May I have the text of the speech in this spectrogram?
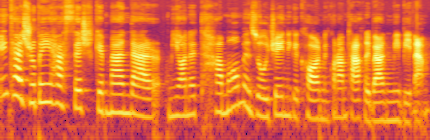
این تجربه ای هستش که من در میان تمام زوجینی که کار می‌کنم تقریبا می‌بینم.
